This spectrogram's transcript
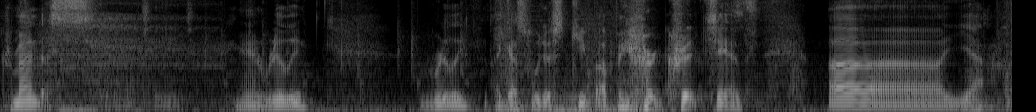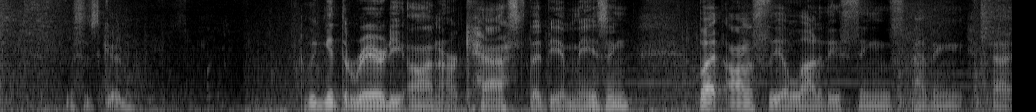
Tremendous. What to eat. Man, really? really? I guess we'll just keep upping our crit chance. Uh, yeah. This is good. If we can get the rarity on our cast, that'd be amazing. But honestly, a lot of these things having uh,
